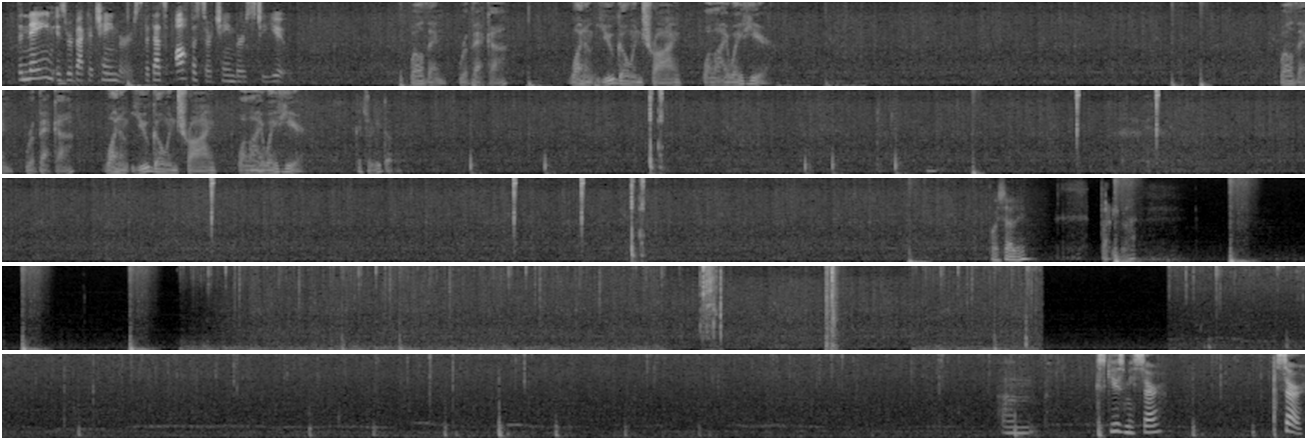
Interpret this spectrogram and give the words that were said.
The name is Rebecca Chambers, but that's Officer Chambers to you. Well then, Rebecca, why don't you go and try while I wait here? Well then, Rebecca, why don't you go and try while I wait here? Qué chulito. Pues sale. Para arriba. Excuse me, sir. Sir.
